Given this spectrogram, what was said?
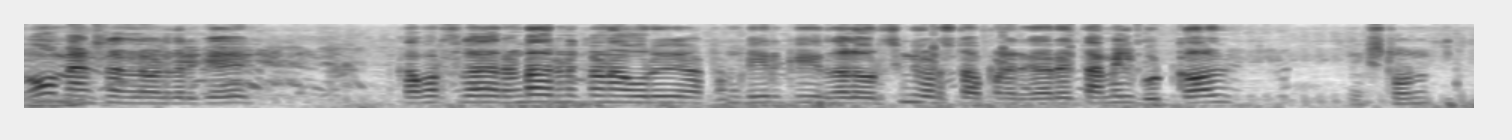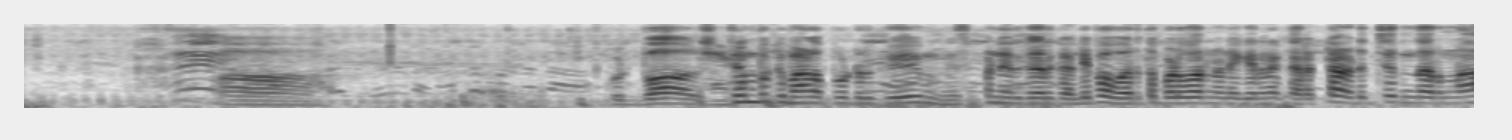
நோ மேன்ஸ்லேண்டில் விழுந்திருக்கு. கவர்ஸில் ரெண்டாவது ரனுக்கான ஒரு அட்டம் இருக்குது இருந்தாலும் ஒரு சிங்கிளோட ஸ்டாப் பண்ணியிருக்காரு Tamil good call next one good ball ஸ்டெம்புக்கு மேலே போட்டிருக்கு. மிஸ் பண்ணியிருக்காரு கண்டிப்பாக வருத்தப்படுவார்னு நினைக்கிறேன். கரெக்டாக அடிச்சிருந்தாருன்னா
